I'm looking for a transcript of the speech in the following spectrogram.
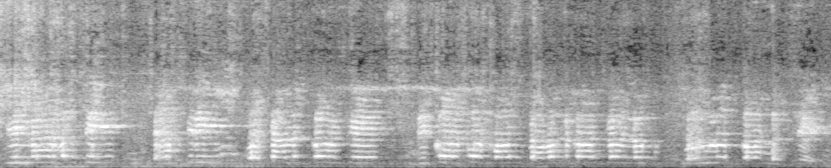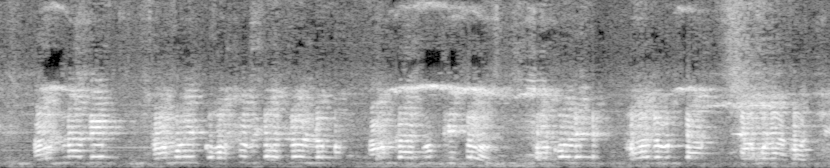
চিন্নারবাসী যাত্রী ও চালকগণকে বিকল্প পথ ব্যবহার করার জন্য অনুরোধ করা হচ্ছে আপনাদের সাময়িক অসুবিধার জন্য আমরা দুঃখিত সকলের সহযোগিতা কামনা করছি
